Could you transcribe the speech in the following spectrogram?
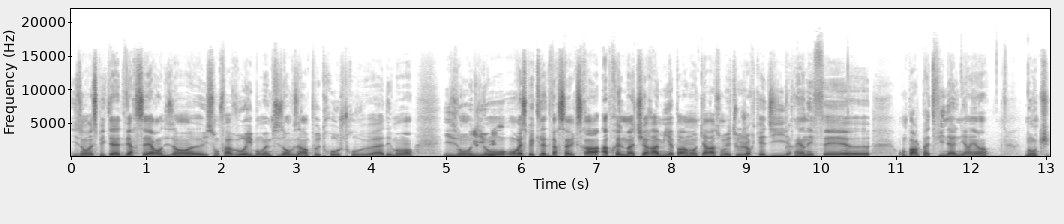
Ils ont respecté l'adversaire en disant euh, ils sont favoris. Bon, même s'ils en faisaient un peu trop, je trouve, euh, à des moments. Ils ont Oui, dit oui. on, on respecte l'adversaire, etc. Après le match, il y a Rami apparemment qui a rassemblé tous les joueurs qui a dit rien n'est fait, euh, on parle pas de finale ni rien. Donc,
